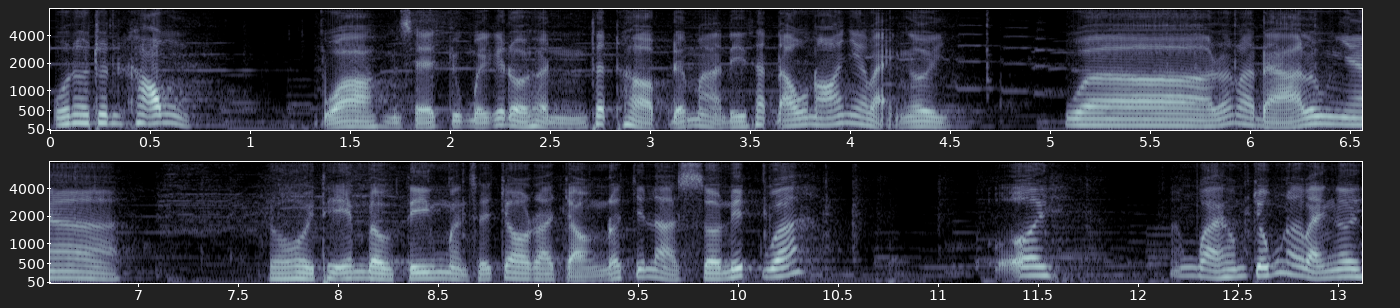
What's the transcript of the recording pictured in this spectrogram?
Ủa, nó trên không? Wow, mình sẽ chuẩn bị cái đội hình thích hợp để mà đi thách đấu nó nha bạn ơi. Wow, rất là đã luôn nha. Rồi, thì em đầu tiên mình sẽ cho ra chọn đó chính là Sonic quá. Ôi Thằng bài không trúng nữa bạn ơi.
